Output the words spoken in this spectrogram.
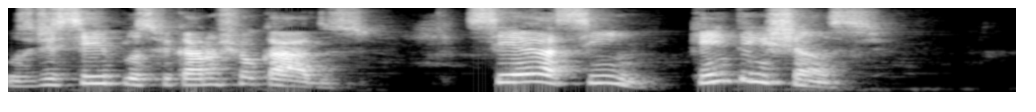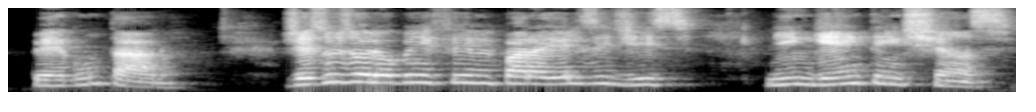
Os discípulos ficaram chocados. Se é assim, quem tem chance? Perguntaram. Jesus olhou bem firme para eles e disse: Ninguém tem chance.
